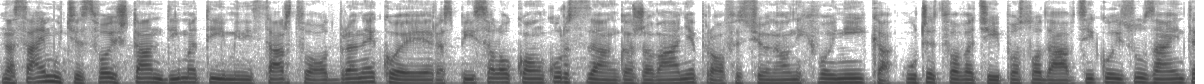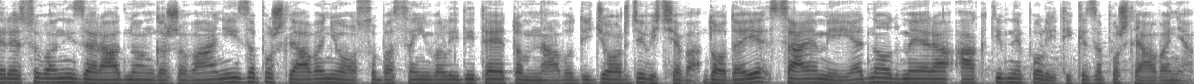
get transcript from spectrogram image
Na sajmu će svoj štand imati i Ministarstvo odbrane koje je raspisalo konkurs za angažovanje profesionalnih vojnika. Učestvovaće i poslodavci koji su zainteresovani za radno angažovanje i zapošljavanje osoba sa invaliditetom, navodi Đorđevićeva. Dodaje, sajam je jedna od mera aktivne politike zapošljavanja.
